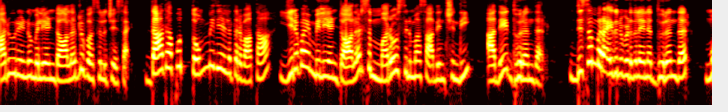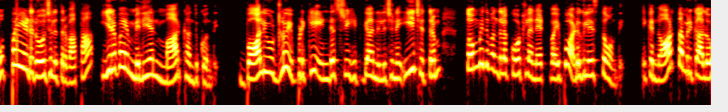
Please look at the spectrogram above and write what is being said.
ఆరు రెండు మిలియన్ డాలర్లు వసూలు చేశాయి. దాదాపు తొమ్మిదేళ్ళ తర్వాత ఇరవై మిలియన్ డాలర్స్ మరో సినిమా సాధించింది అదే ధురంధర్. డిసెంబర్ ఐదున విడుదలైన ధురంధర్ ముప్పై ఏడు రోజుల తర్వాత ఇరవై మిలియన్ మార్క్ అందుకుంది. బాలీవుడ్లో ఇప్పటికీ ఇండస్ట్రీ హిట్గా నిలిచిన ఈ చిత్రం తొమ్మిది వందల కోట్ల నెట్ వైపు అడుగులేస్తోంది. ఇక నార్త్ అమెరికాలో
